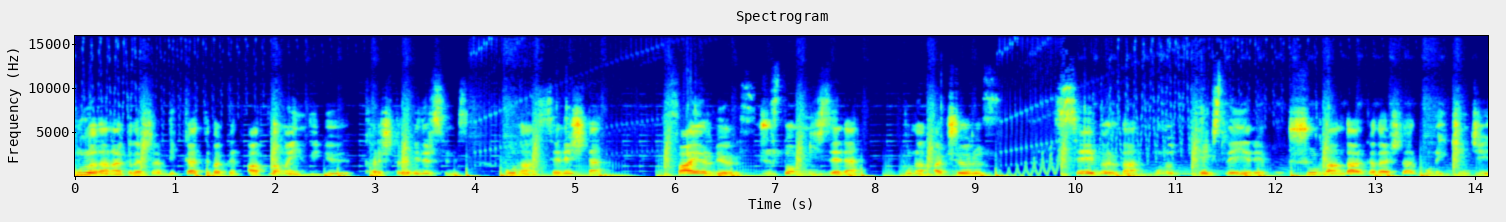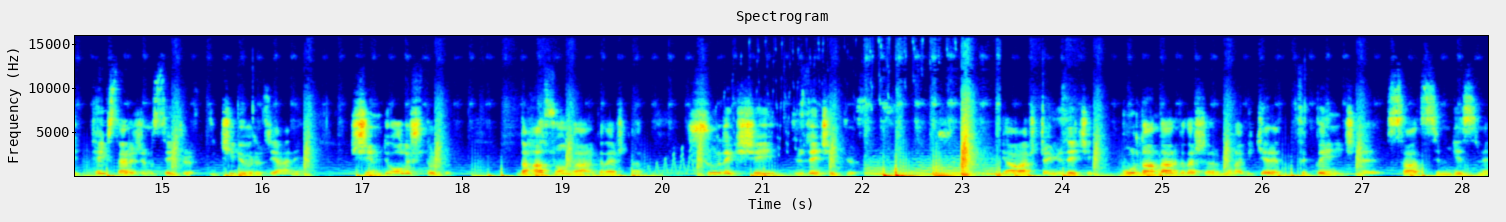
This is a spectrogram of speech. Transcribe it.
Buradan arkadaşlar dikkatli bakın atlamayın videoyu karıştırabilirsiniz. Buradan Selash'ten Fire diyoruz. Custom Mixe'den bunu açıyoruz. Saber'dan bunu text layer yapıyoruz. Şuradan da arkadaşlar bunu ikinci text aracımız seçiyoruz. 2 diyoruz yani. Şimdi oluşturduk. Daha sonra arkadaşlar şuradaki şeyi yüze çekiyorsunuz. Yavaşça yüze çek. Buradan da arkadaşlar buna bir kere tıklayın içine saat simgesini.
